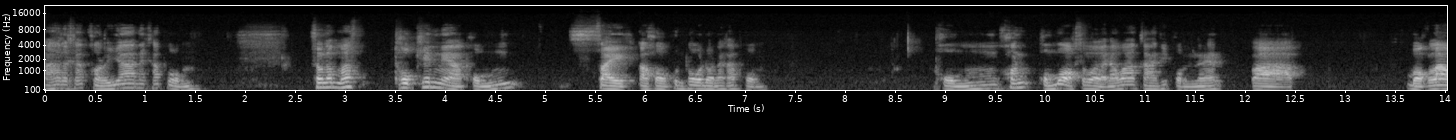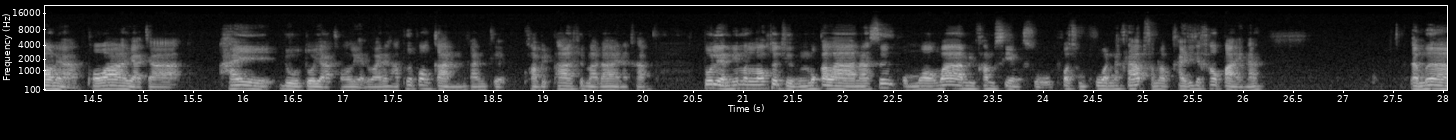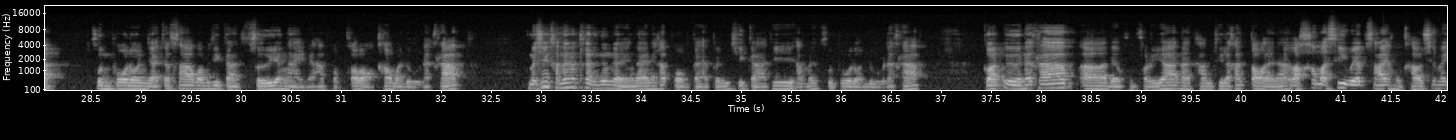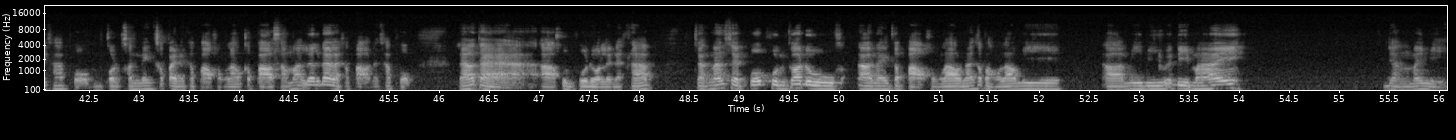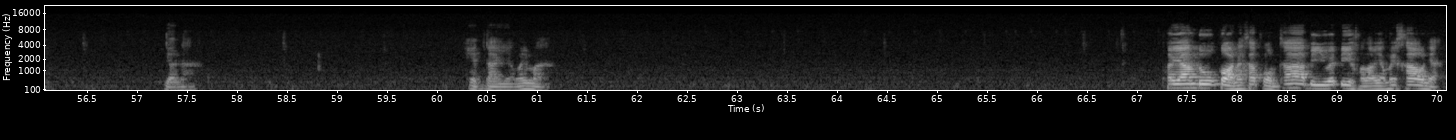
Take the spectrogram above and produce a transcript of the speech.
อ่าละครับ ขออนุญาตนะครับผมสำหรับมัสโทเค็นเนี่ย ผมใส่อของคุณโพโดนนะครับผม ผมค่อนผมบอกเสมอนะว่าการที่ผมแนะว่าบอกเล่าเนี่ย เพราะว่าอยากจะให้ดูตัวอย่างของเหรียญไว้นะครับ เพื่อป้องกันการเกิดความผิดพลาดขึ้นมาได้นะครับ ตัวเหรียญนี้มันล็อกจนถึงมกรานะ ซึ่งผมมองว่ามีความเสี่ยงสูงพอสมควรนะครับสำหรับใครที่จะเข้าไปนะ แต่เมื่อ คุณโพดนอยากจะทราบว่าวิธีการซื้อยังไงนะครับ ผมก็ลองเข้ามาดูนะครับ ไม่ใช่คำแนะนำการเงินอย่างใดนะครับ ผมแต่เป็นวิธีการที่ทำให้คุณโพดนดูนะครับ ก่อนอื่นนะครับเเดี๋ยวผมขออนุญาตนะทำทีละขั้นตอนเลยนะ เราเข้ามาที่เว็บไซต์ของเขาใช่ไหมครับผมกด connect เข้าไปในกระเป๋าของเรากระเป๋าสามารถเลือกได้หลายกระเป๋านะครับผมแล้วแต่คุณโพดนเลยนะครับ จากนั้นเสร็จปุ๊บคุณก็ดูในกระเป๋าของเรานะกระเป๋าของเรามีมี BUSD ไหมยังไม่มี เดี๋ยวนะ เหตุใดยังไม่มาพยายามดูก่อนนะครับผมถ้า BUSD ของเรายังไม่เข้าเนี่ย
